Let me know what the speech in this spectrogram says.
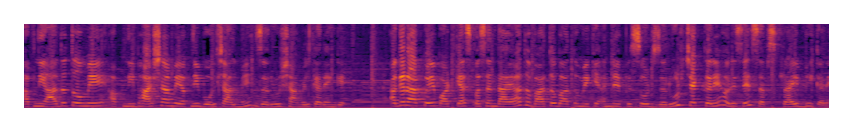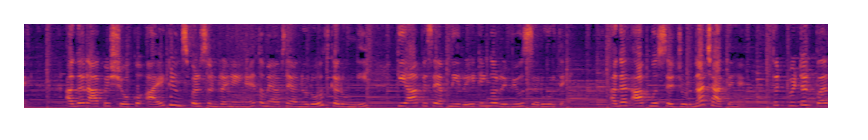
अपनी आदतों में, अपनी भाषा में, अपनी बोलचाल में ज़रूर शामिल करेंगे। अगर आपको ये पॉडकास्ट पसंद आया तो बातों बातों में के अन्य एपिसोड ज़रूर चेक करें और इसे सब्सक्राइब भी करें। अगर आप इस शो को आई पर सुन रहे हैं तो मैं आपसे अनुरोध करूँगी कि आप इसे अपनी रेटिंग और रिव्यूज़ ज़रूर दें। अगर आप मुझसे जुड़ना चाहते हैं तो ट्विटर पर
